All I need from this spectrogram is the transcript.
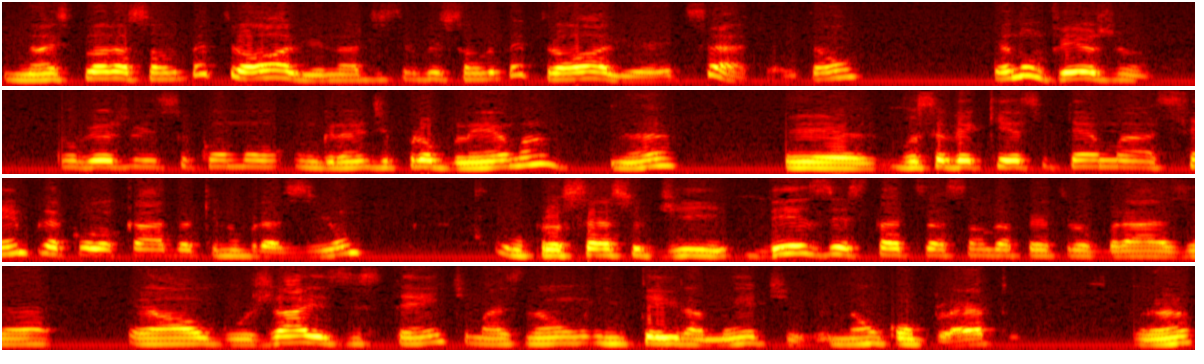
na exploração do petróleo, na distribuição do petróleo, etc. Então, eu não vejo, não vejo isso como um grande problema, né? É, você vê que esse tema sempre é colocado aqui no Brasil. O processo de desestatização da Petrobras é, é algo já existente, mas não inteiramente, não completo. Né?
